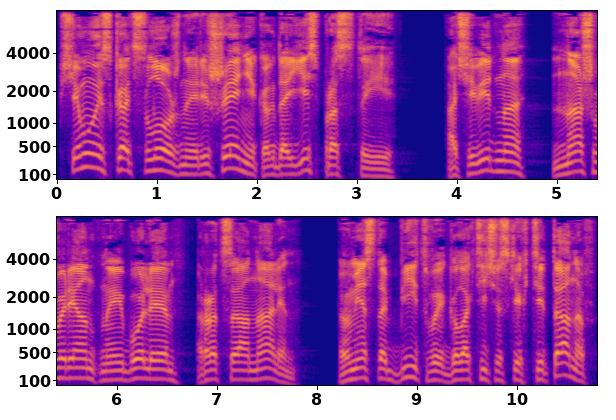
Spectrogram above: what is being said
К чему искать сложные решения, когда есть простые? Очевидно, наш вариант наиболее рационален. Вместо битвы галактических титанов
